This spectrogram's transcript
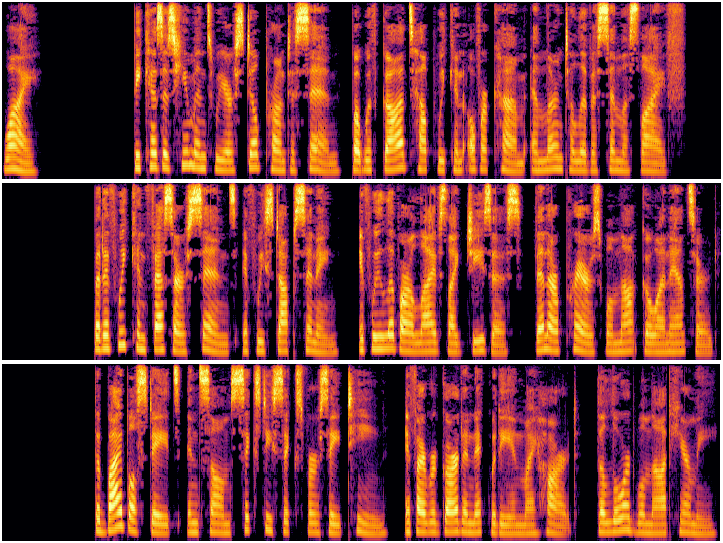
Why? Because as humans we are still prone to sin, but with God's help we can overcome and learn to live a sinless life. But if we confess our sins, if we stop sinning, if we live our lives like Jesus, then our prayers will not go unanswered. The Bible states in Psalm 66 verse 18, If I regard iniquity in my heart, the Lord will not hear me.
